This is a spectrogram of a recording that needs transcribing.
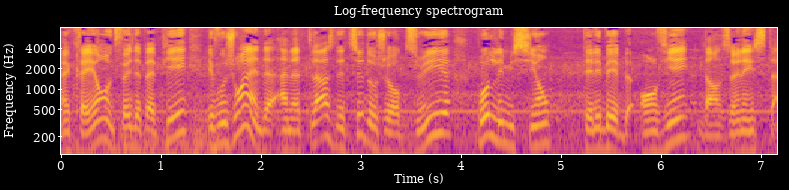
un crayon, une feuille de papier et vous joindre à notre classe d'études aujourd'hui pour l'émission Télébible. On vient dans un instant.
